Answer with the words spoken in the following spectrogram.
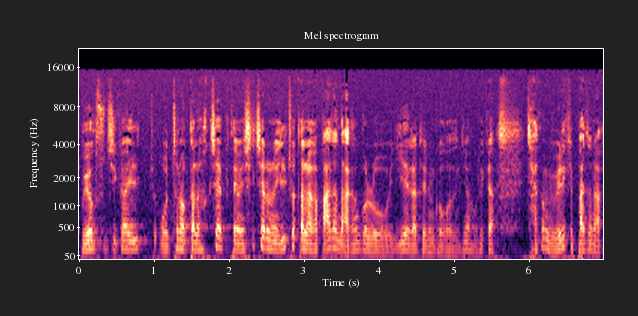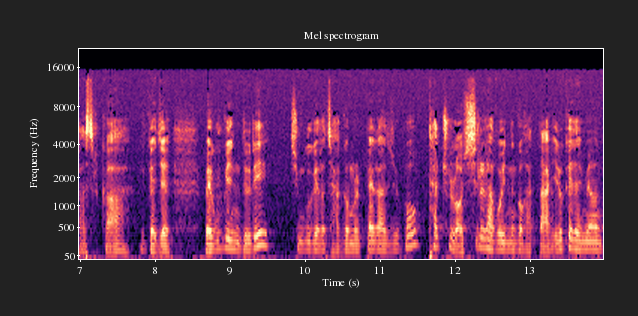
무역 수지가 1, 5천억 달러 흑자였기 때문에 실제로는 1조 달러가 빠져나간 걸로 이해가 되는 거거든요. 그러니까 자금이 왜 이렇게 빠져나갔을까? 그러니까 이제 외국인들이 중국에서 자금을 빼가지고 탈출 러시를 하고 있는 것 같다. 이렇게 되면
